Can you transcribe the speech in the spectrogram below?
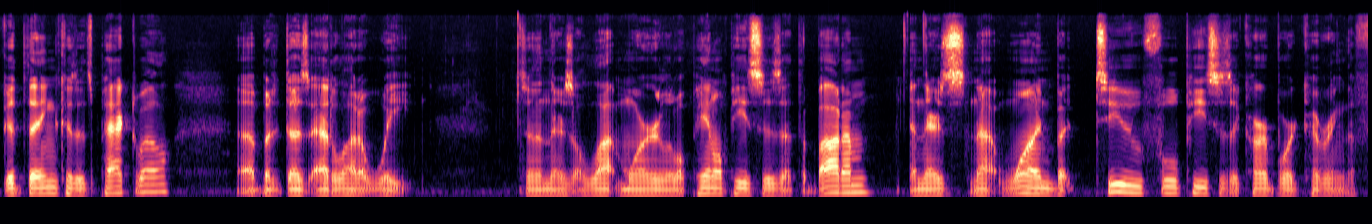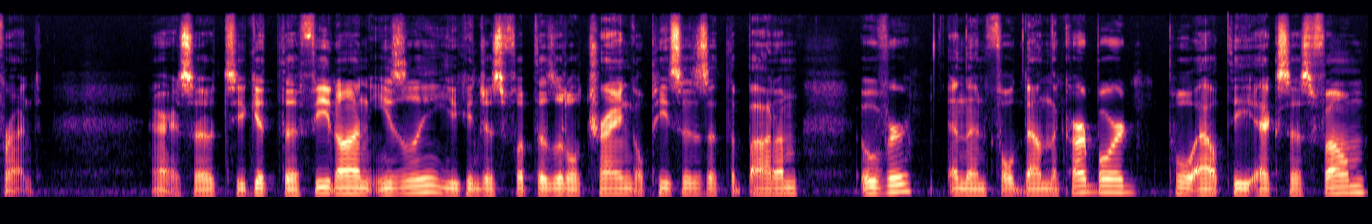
good thing because it's packed well uh, but it does add a lot of weight so then there's a lot more little panel pieces at the bottom and there's not one but two full pieces of cardboard covering the front alright so to get the feet on easily you can just flip those little triangle pieces at the bottom over and then fold down the cardboard pull out the excess foam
